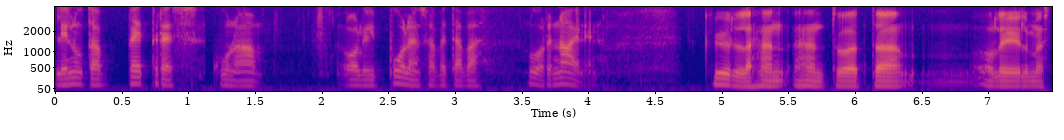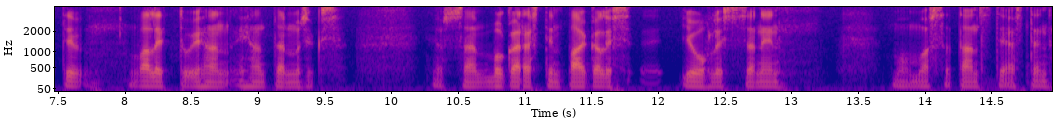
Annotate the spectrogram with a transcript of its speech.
Lenuta Petreskuna oli puolensa vetävä nuori nainen. Kyllä, hän, hän tuota, oli ilmeisesti valittu ihan, ihan tämmöiseksi jossain Bukarestin paikallisjuhlissa, niin muun muassa tanssiaisten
